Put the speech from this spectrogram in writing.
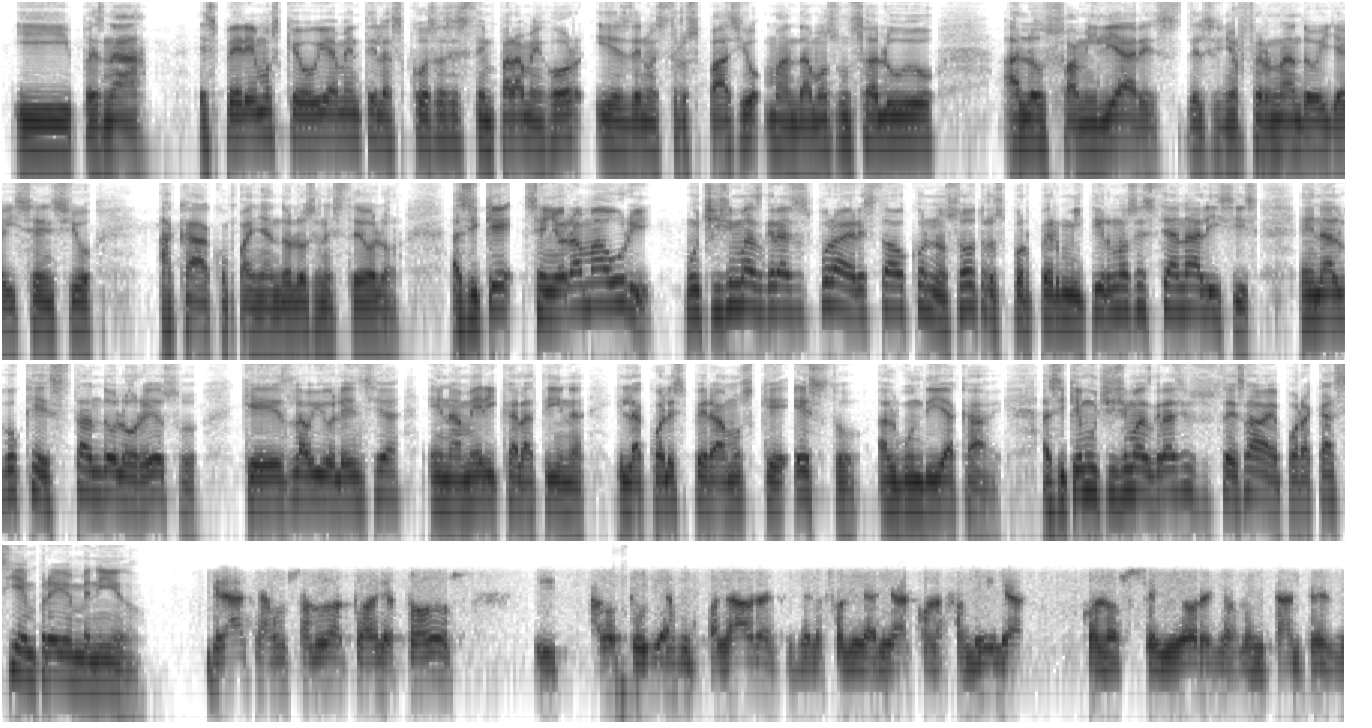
Y pues nada, esperemos que obviamente las cosas estén para mejor y desde nuestro espacio mandamos un saludo a los familiares del señor Fernando Villavicencio acá acompañándolos en este dolor. Así que, señora Mauri, muchísimas gracias por haber estado con nosotros, por permitirnos este análisis en algo que es tan doloroso, que es la violencia en América Latina y la cual esperamos que esto algún día acabe. Así que muchísimas gracias, usted sabe, por acá siempre bienvenido. Gracias, un saludo a todas y a todos y hago tuyas mis palabras de la solidaridad con la familia, con los seguidores, los militantes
